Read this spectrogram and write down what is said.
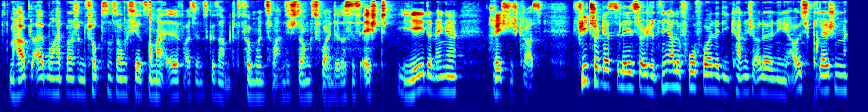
Auf dem Hauptalbum hat man schon 14 Songs, jetzt nochmal 11, also insgesamt 25 Songs, Freunde. Das ist echt jede Menge. Richtig krass. Feature-Gäste lese ich euch jetzt nicht alle vor, Freunde, die kann ich alle nicht aussprechen.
